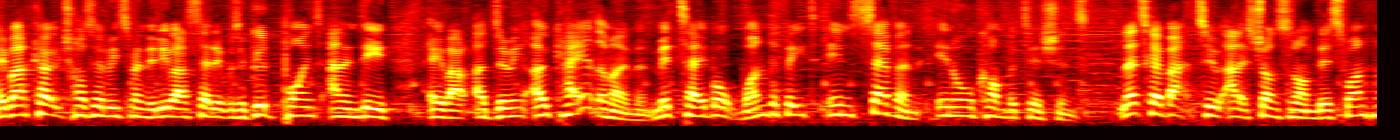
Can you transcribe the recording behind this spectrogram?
Eibar coach Jose Luis Mendilibar said it was a good point, and indeed, Eibar are doing okay at the moment. Mid table, one defeat in seven in all competitions. Let's go back to Alex Johnson on this one.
